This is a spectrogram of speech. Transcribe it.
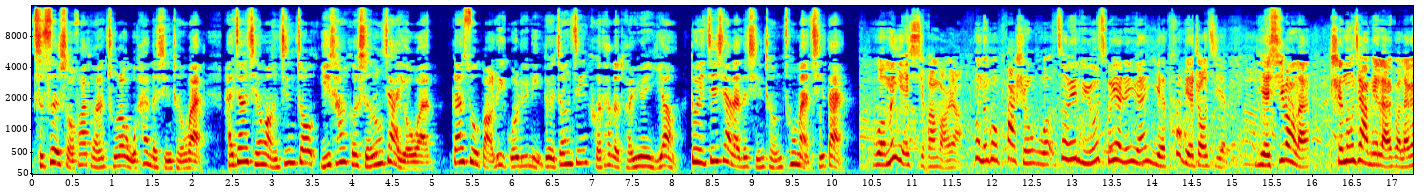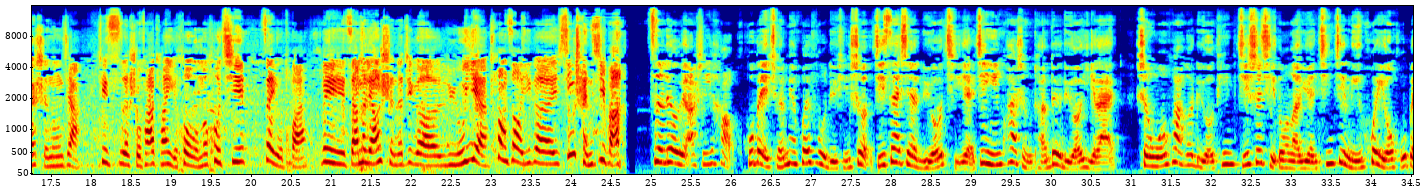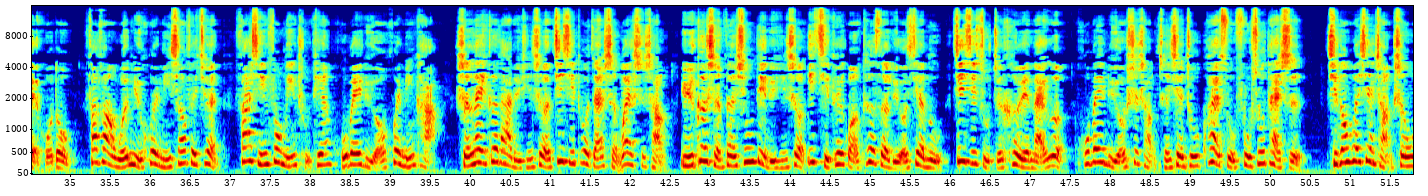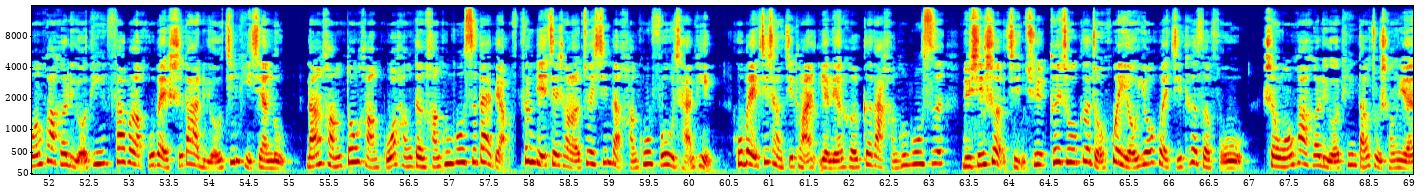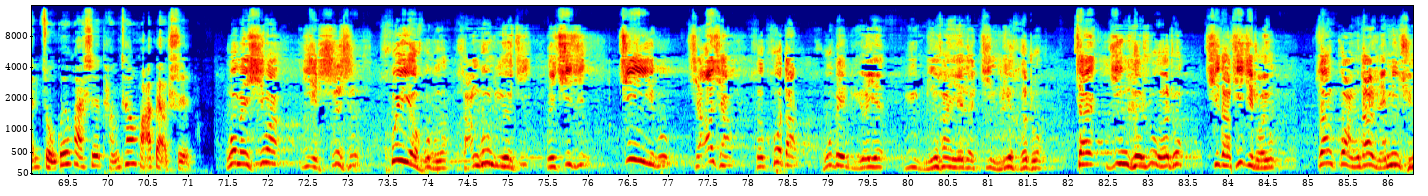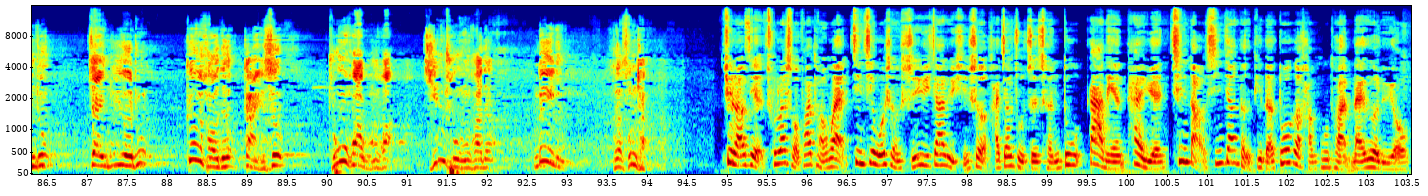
此次首发团除了武汉的行程外，还将前往荆州、宜昌和神农架游玩。甘肃保利国旅领队张晶和他的团员一样，对接下来的行程充满期待。我们也喜欢玩呀，不能够跨省，我作为旅游从业人员也特别着急，也希望来神农架没来过，来个神农架。这次首发团以后，我们后期再有团，为咱们两省的这个旅游业创造一个新成绩吧。自六月二十一号，湖北全面恢复旅行社及在线旅游企业经营跨省团队旅游以来。省文化和旅游厅及时启动了远亲近邻惠游湖北活动，发放文旅惠民消费券，发行凤鸣楚天湖北旅游惠民卡。省内各大旅行社积极拓展省外市场，与各省份兄弟旅行社一起推广特色旅游线路，积极组织客源来鄂，湖北旅游市场呈现出快速复苏态势。启动会现场，省文化和旅游厅发布了湖北十大旅游精品线路，南航、东航、国航等航空公司代表分别介绍了最新的航空服务产品。湖北机场集团也联合各大航空公司、旅行社、景区推出各种会游优惠及特色服务。省文化和旅游厅党组成员、总规划师唐昌华表示：“我们希望以实施会游湖北航空旅游季为契机，进一步加强和扩大湖北旅游业与民航业的紧密合作，在引客入鄂中起到积极作用，让广大人民群众在旅游中更好地感受。”中华文化、荆楚文化的魅力和风采。据了解，除了首发团外，近期我省十余家旅行社还将组织成都、大连、太原、青岛、新疆等地的多个航空团来鄂旅游。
